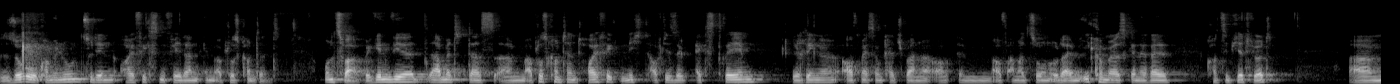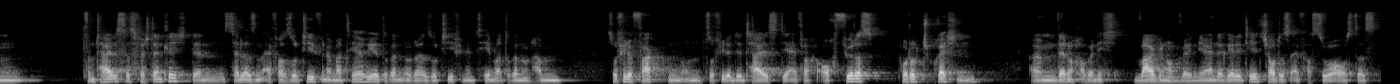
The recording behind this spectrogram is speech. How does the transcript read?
So, kommen wir nun zu den häufigsten Fehlern im Abschluss-Content. Und zwar beginnen wir damit, dass ähm, Abschluss-Content häufig nicht auf diese extrem geringe Aufmerksamkeitsspanne auf, im, auf Amazon oder im E-Commerce generell konzipiert wird. Ähm, zum Teil ist das verständlich, denn Seller sind einfach so tief in der Materie drin oder so tief in dem Thema drin und haben so viele Fakten und so viele Details, die einfach auch für das Produkt sprechen, ähm, dennoch aber nicht wahrgenommen werden. Ja, in der Realität schaut es einfach so aus, dass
